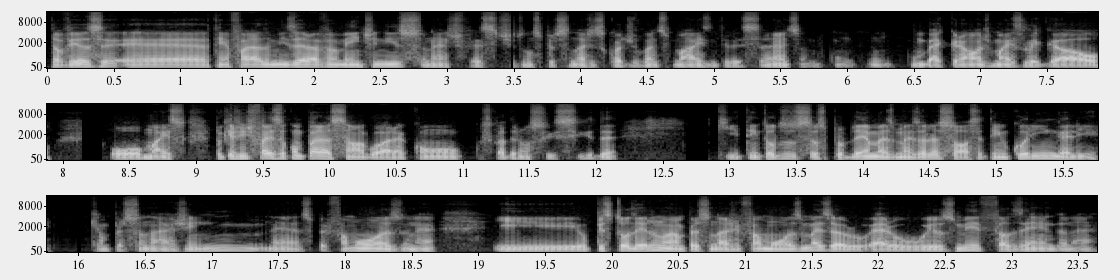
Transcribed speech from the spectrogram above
talvez é, tenha falhado miseravelmente nisso, né? Tivesse tido uns personagens coadjuvantes mais interessantes, com, com, um background mais legal, ou mais. Porque a gente faz a comparação agora com o Esquadrão Suicida, que tem todos os seus problemas, mas olha só, você tem o Coringa ali, que é um personagem né, super famoso, né? E o Pistoleiro não é um personagem famoso, mas era, era o Will Smith fazendo, né?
